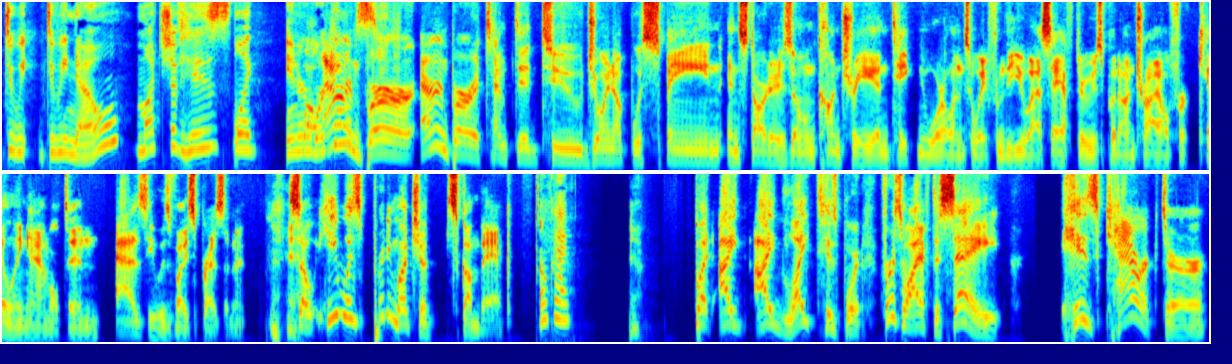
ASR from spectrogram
Do we do we know much of his like inner Well, workings? Aaron Burr, Aaron Burr attempted to join up with Spain and started his own country and take New Orleans away from the U.S. after he was put on trial for killing Hamilton as he was vice president. so he was pretty much a scumbag. Okay. Yeah. But I I liked his board. First of all, I have to say his character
